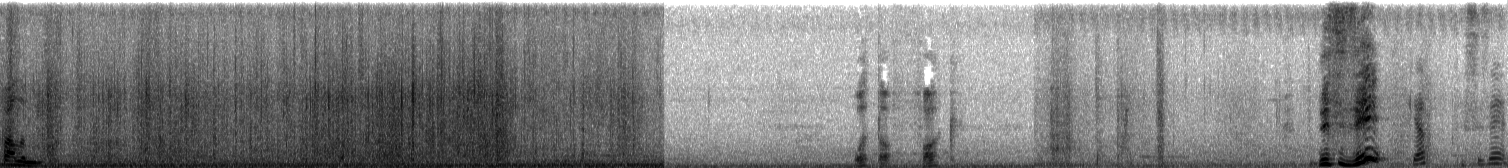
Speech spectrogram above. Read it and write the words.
Follow me. What the fuck? This is it? This is it.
